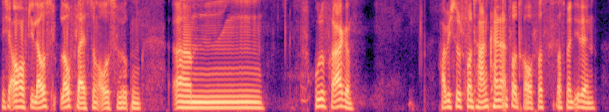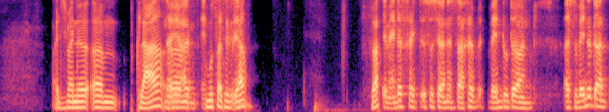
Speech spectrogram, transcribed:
nicht auch auf die Laus Laufleistung auswirken? Ähm, gute Frage. Habe ich so spontan keine Antwort drauf. Was, was meint ihr denn? Weil ich meine, ähm, klar, Naja, ähm, du musst halt, ja, Im Endeffekt ist es ja eine Sache, wenn du dann, also wenn du dann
